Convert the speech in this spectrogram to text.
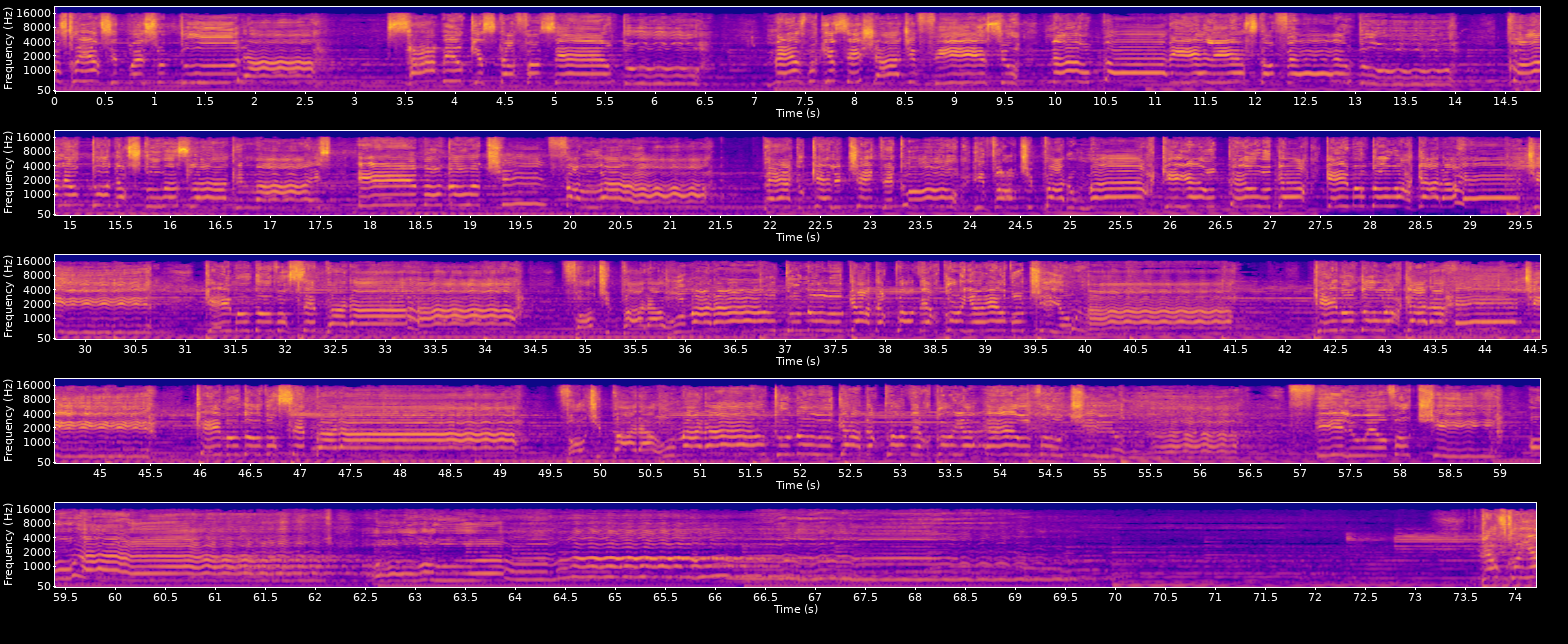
Deus conhece tua estrutura, sabe o que está fazendo. Mesmo que seja difícil, não pare, Ele está vendo. Colheu todas as tuas lágrimas para o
